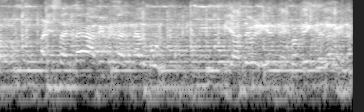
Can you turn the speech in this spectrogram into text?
आणि संतान अभिप्रेत असणार भूत मी जास्त वेळ घेत नाही पण एक झलक आहे ना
